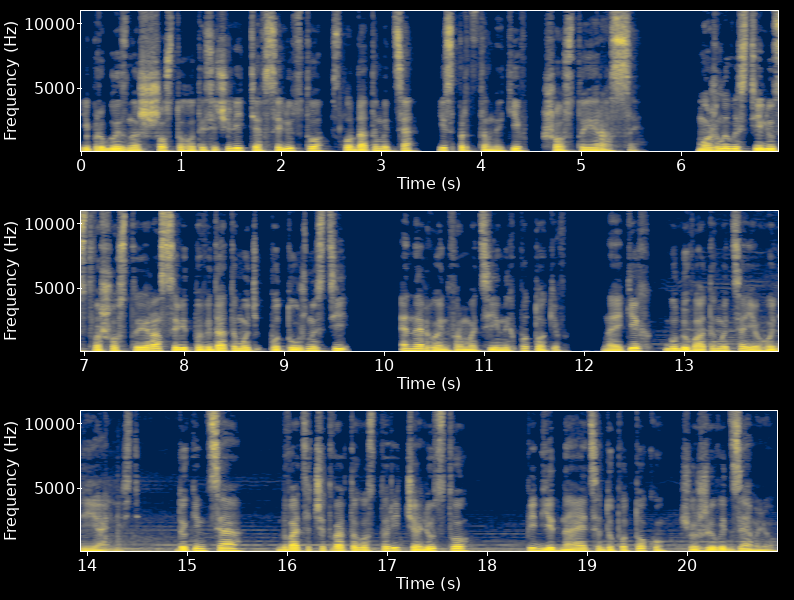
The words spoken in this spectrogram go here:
і приблизно з шостого тисячоліття все людство складатиметься із представників шостої раси. Можливості людства шостої раси відповідатимуть потужності енергоінформаційних потоків, на яких будуватиметься його діяльність. До кінця 24 століття людство під'єднається до потоку, що живить землю,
